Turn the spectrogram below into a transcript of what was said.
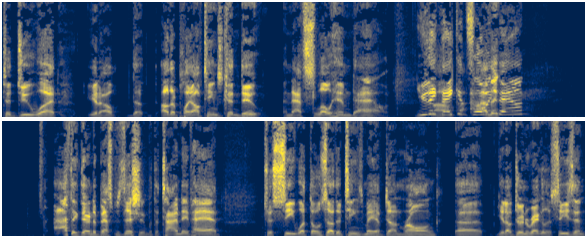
to do what, you know, the other playoff teams couldn't do, and that slow him down. You think um, they can slow I, I him think, down? I think they're in the best position with the time they've had to see what those other teams may have done wrong. Uh, you know, during the regular season,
